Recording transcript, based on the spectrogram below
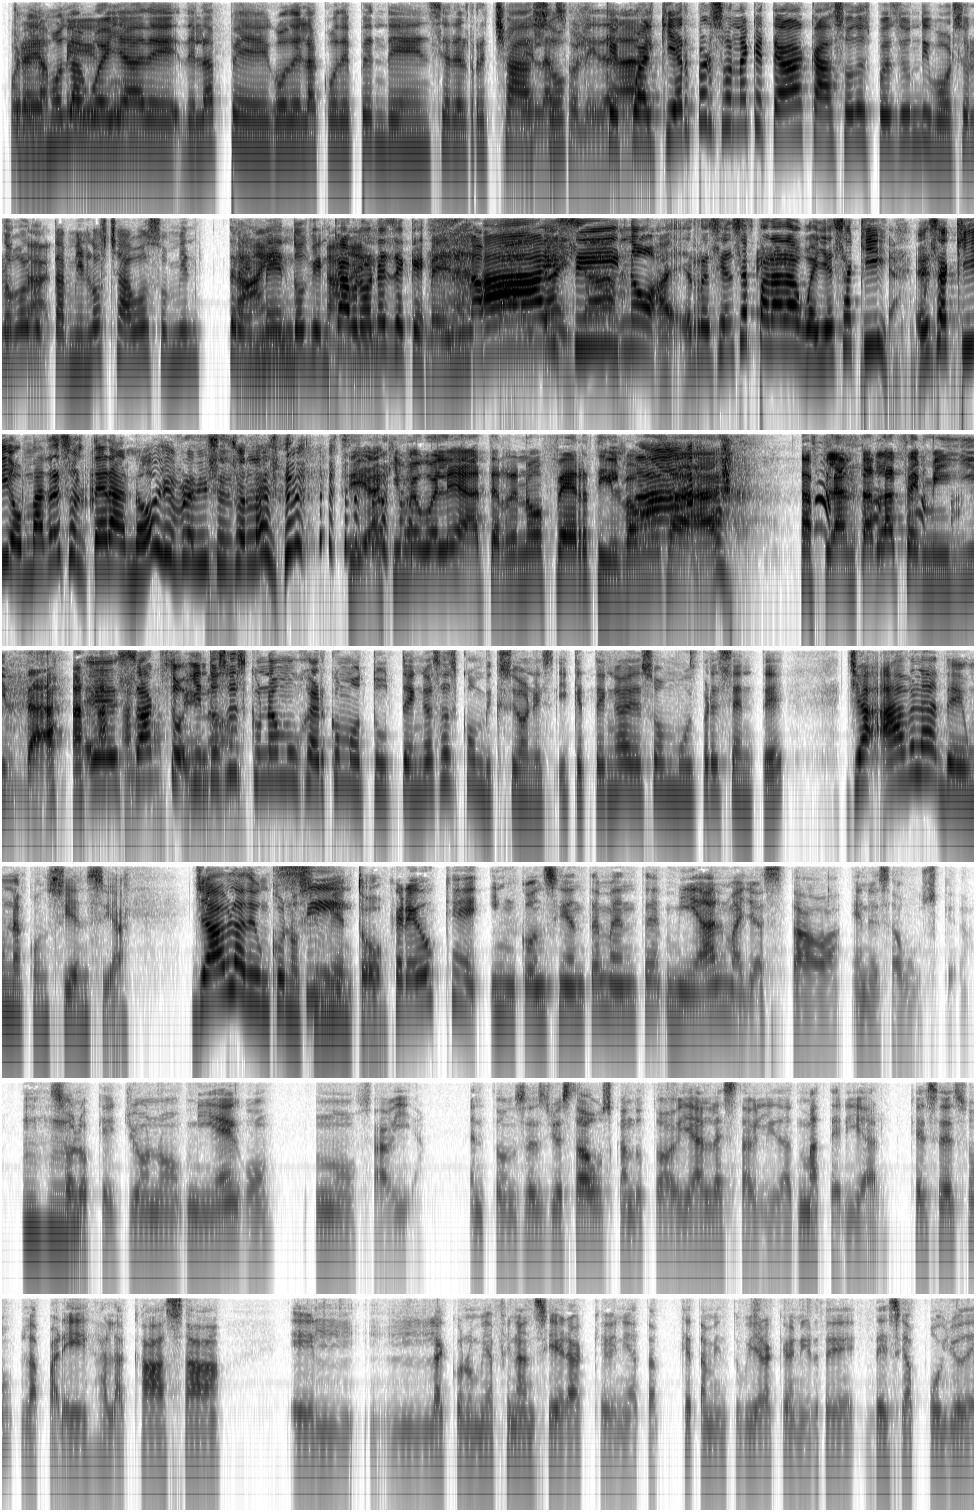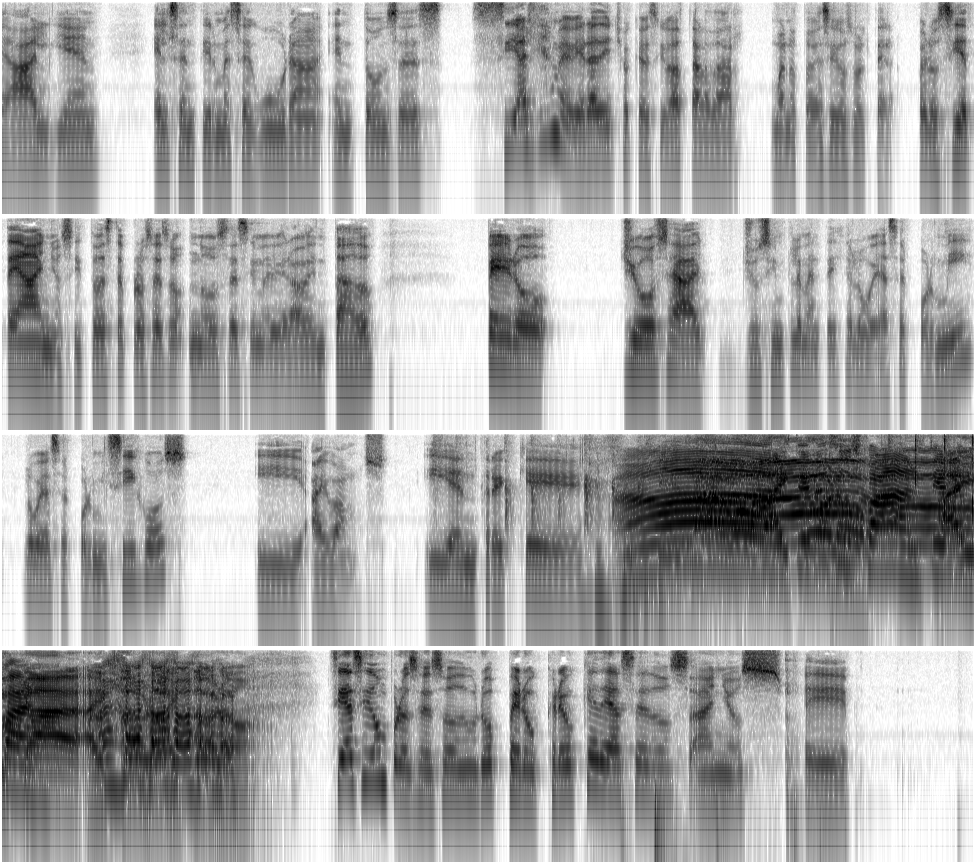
Por traemos la huella de- del apego, de la codependencia, del rechazo. soledad. Que cualquier persona que te haga caso después de un divorcio, luego también los chavos son bien tremendos, bien time. cabrones de que, ay, sí, ya". no, ay, recién separada, güey, es aquí, es aquí, o madre soltera, ¿no? Siempre dicen, son las... Sí, aquí me huele a terreno fértil. Vamos a, a plantar la semillita. Exacto. Sí, y entonces no. que una mujer como tú tenga esas convicciones y que tenga eso muy presente, ya habla de una conciencia, ya habla de un conocimiento. Sí, creo que inconscientemente mi alma ya estaba en esa búsqueda, Ujú. solo que yo no, mi ego no sabía. Entonces yo estaba buscando todavía la estabilidad material. ¿Qué es eso? La pareja, la casa, el- la economía financiera que, venía, ta- que también tuviera que venir de, de ese apoyo de alguien, el sentirme segura. Entonces, si alguien me hubiera dicho que se iba a tardar, bueno, todavía sigo soltera, pero siete años y todo este proceso, no sé si me hubiera aventado, pero yo, o sea, yo simplemente dije, lo voy a hacer por mí, lo voy a hacer por mis hijos y ahí vamos. Y entre que... Ah, Ay, tiene sus fans, tiene fans. ca- ay, coro, ay, coro. Sí, ha sido un proceso duro, pero creo que de hace dos años eh,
